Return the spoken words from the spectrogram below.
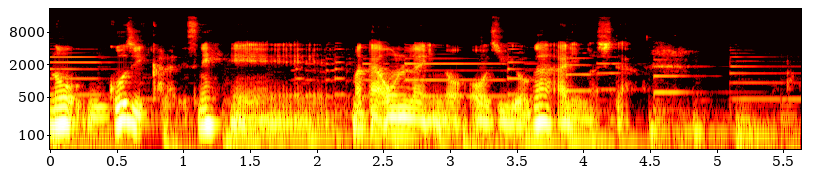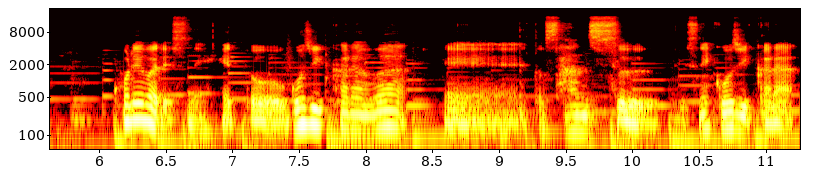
の5時からですね、えー、またオンラインの授業がありました。これはですね、えっと、5時からは、えー、っと、算数ですね。5時から、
